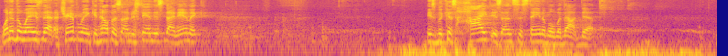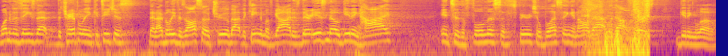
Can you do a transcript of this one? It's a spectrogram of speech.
One of the ways that a trampoline can help us understand this dynamic is because height is unsustainable without depth. One of the things that the trampoline can teach us that I believe is also true about the kingdom of God is there is no getting high into the fullness of spiritual blessing and all that without first getting low.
